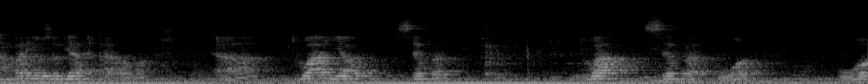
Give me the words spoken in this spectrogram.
نمبر یو ځل بیا تکراروم دوه یو صفر دوه صفر اووه اووه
